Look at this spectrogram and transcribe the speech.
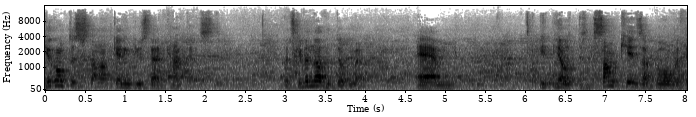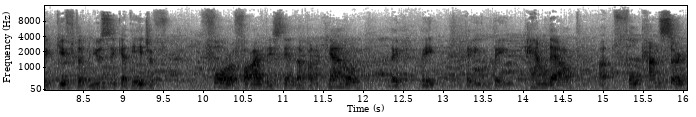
you're going to start getting used to that context. Let's give another dogma. Um, you know, some kids are born with the gift of music. At the age of four or five, they stand up on a piano, they, they, they, they pound out a full concert,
